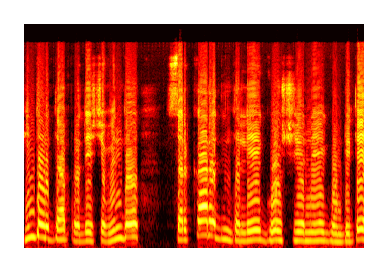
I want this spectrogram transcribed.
ಹಿಂದುಳಿದ ಪ್ರದೇಶವೆಂದು ಸರ್ಕಾರದಿಂದಲೇ ಘೋಷಣೆಗೊಂಡಿದೆ.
